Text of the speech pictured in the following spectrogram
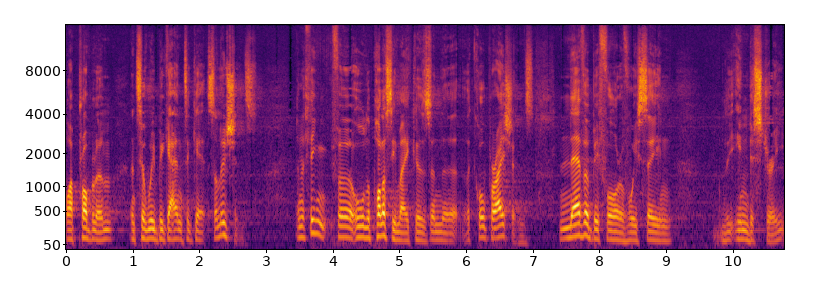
by problem until we began to get solutions. And I think for all the policymakers and the, the corporations, never before have we seen the industry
